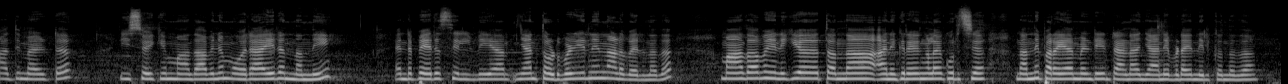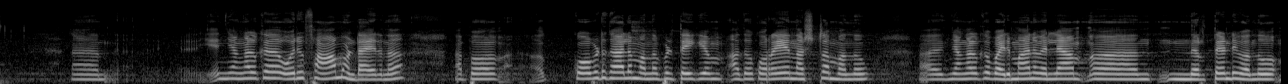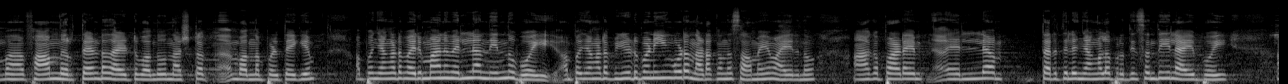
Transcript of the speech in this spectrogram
ആദ്യമായിട്ട് ഈശോയ്ക്കും മാതാവിനും ഒരായിരം നന്ദി. എന്റെ പേര് സിൽവിയ. ഞാൻ തൊടുപുഴയിൽ നിന്നാണ് വരുന്നത്. മാതാവ് എനിക്ക് തന്ന അനുഗ്രഹങ്ങളെക്കുറിച്ച് നന്ദി പറയാൻ വേണ്ടിയിട്ടാണ് ഞാനിവിടെ നിൽക്കുന്നത്. ഞങ്ങൾക്ക് ഒരു ഫാം ഉണ്ടായിരുന്നു. അപ്പോൾ കോവിഡ് കാലം വന്നപ്പോഴത്തേക്കും അത് കുറേ നഷ്ടം വന്നു. ഞങ്ങൾക്ക് വരുമാനമെല്ലാം നിർത്തേണ്ടി വന്നു. ഫാം നിർത്തേണ്ടതായിട്ട് വന്നു നഷ്ടം വന്നപ്പോഴത്തേക്കും. അപ്പോൾ ഞങ്ങളുടെ വരുമാനമെല്ലാം നിന്നുപോയി. അപ്പോൾ ഞങ്ങളുടെ വീട് പണിയും കൂടെ നടക്കുന്ന സമയമായിരുന്നു. ആകപ്പാടെ എല്ലാ തരത്തിലും ഞങ്ങൾ പ്രതിസന്ധിയിലായിപ്പോയി.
